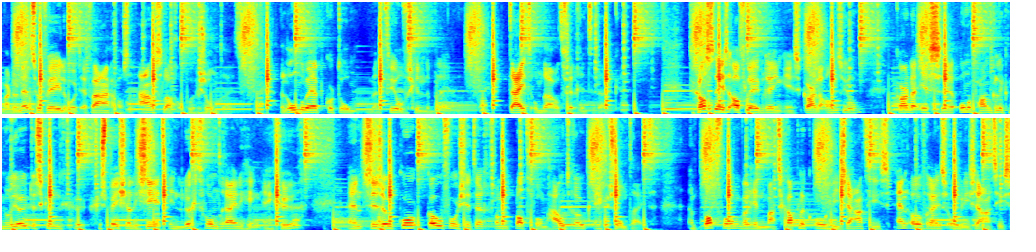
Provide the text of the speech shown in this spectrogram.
maar door net zoveel wordt ervaren als een aanslag op een gezondheid. Een onderwerp kortom met veel verschillende belevingen. Tijd om daar wat verder in te duiken. Gast deze aflevering is Carla Anzion. Carla is uh, onafhankelijk milieudeskundige gespecialiseerd in luchtverontreiniging en geur. En ze is ook co-voorzitter van het platform Houtrook en Gezondheid. Een platform waarin maatschappelijke organisaties en overheidsorganisaties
